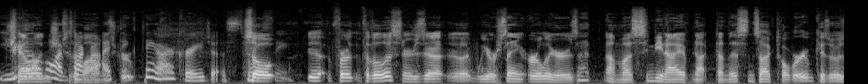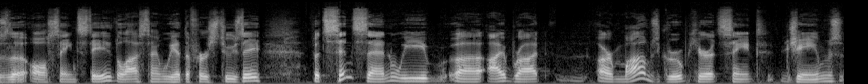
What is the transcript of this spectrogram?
challenge to the moms I group. think they are courageous. So uh, for for the listeners, uh, we were saying earlier is that um, uh, Cindy and I have not done this since October because it was the All Saints Day the last time we had the first Tuesday, but since then we uh, I brought our moms group here at St. James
